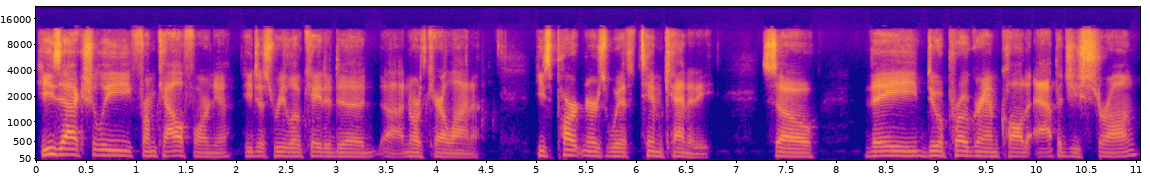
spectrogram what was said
he's actually from California. He just relocated to uh, North Carolina. He's partners with Tim Kennedy. So they do a program called Apogee Strong,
